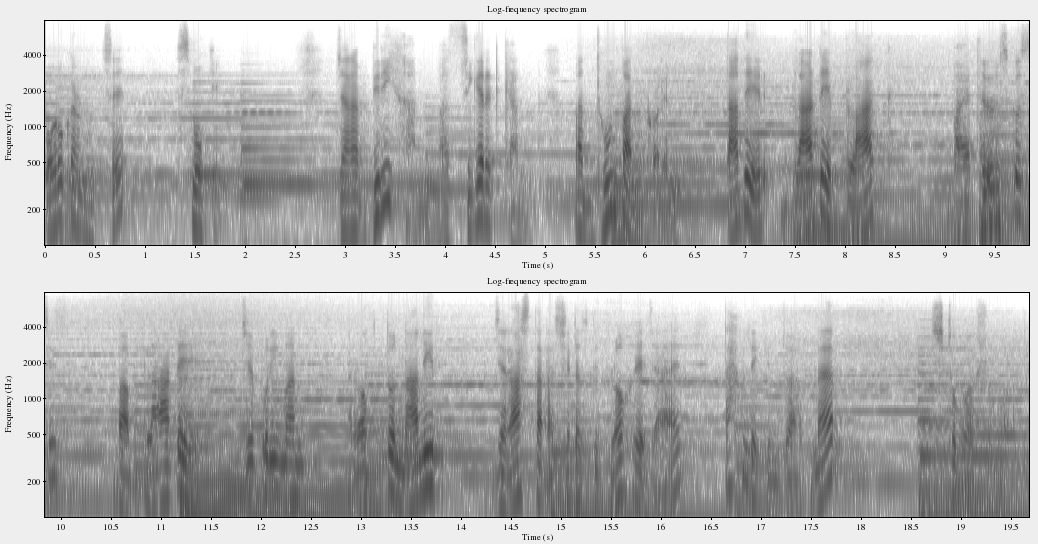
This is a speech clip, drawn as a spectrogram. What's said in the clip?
বড় কারণ হচ্ছে স্মোকিং যারা বিড়ি খান বা সিগারেট খান বা ধূমপান করেন, তাদের ব্লাডে প্লাক বা অ্যাথেরোস্কোসিস বা ব্লাডে যে পরিমাণ রক্ত নালীর যে রাস্তাটা সেটা যদি ব্লক হয়ে যায়, তাহলে কিন্তু আপনার স্ট্রোক সম্ভাবনা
